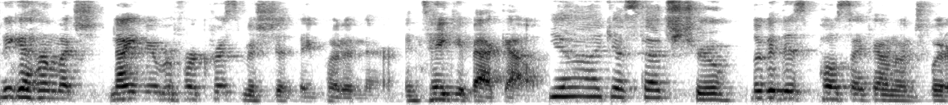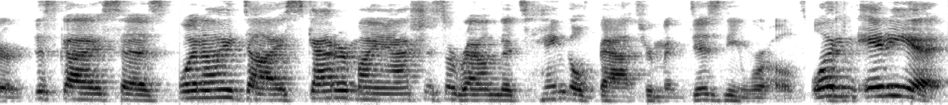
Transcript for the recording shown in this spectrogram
think of how much Nightmare Before Christmas shit they put in there and take it back out. Yeah, I guess that's true. Look at this post I found on Twitter. This guy says, When I die, scatter my ashes around the Tangled bathroom at Disney World. What an idiot!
